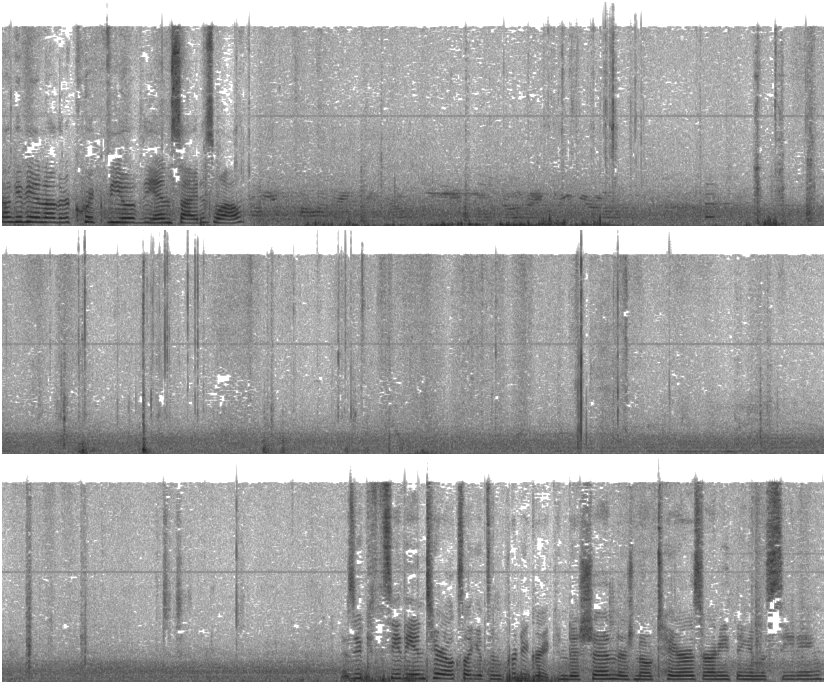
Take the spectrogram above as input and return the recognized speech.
I'll give you another quick view of the inside as well. As you can see, the interior looks like it's in pretty great condition. There's no tears or anything in the seating.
